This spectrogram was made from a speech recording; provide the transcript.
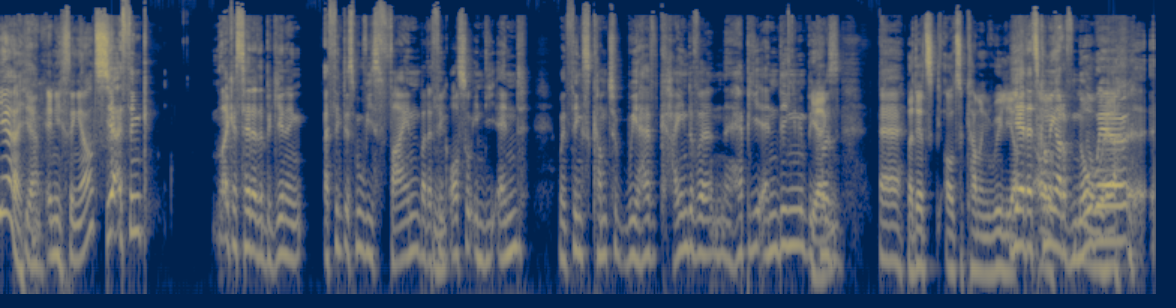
Yeah, Yeah. Anything else? Yeah, I think, like I said at the beginning, I think this movie is fine, but I Mm. think also in the end, when things come to, we have kind of a happy ending because. Uh, But that's also coming really yeah, that's coming out of nowhere. Uh,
